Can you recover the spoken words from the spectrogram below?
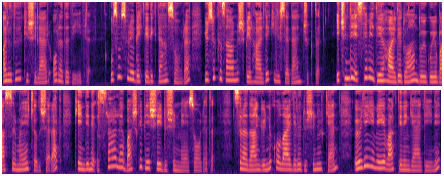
aradığı kişiler orada değildi. Uzun süre bekledikten sonra yüzü kızarmış bir halde kiliseden çıktı. İçinde istemediği halde doğan duyguyu bastırmaya çalışarak kendini ısrarla başka bir şey düşünmeye zorladı. Sıradan günlük olayları düşünürken öğle yemeği vaktinin geldiğini,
